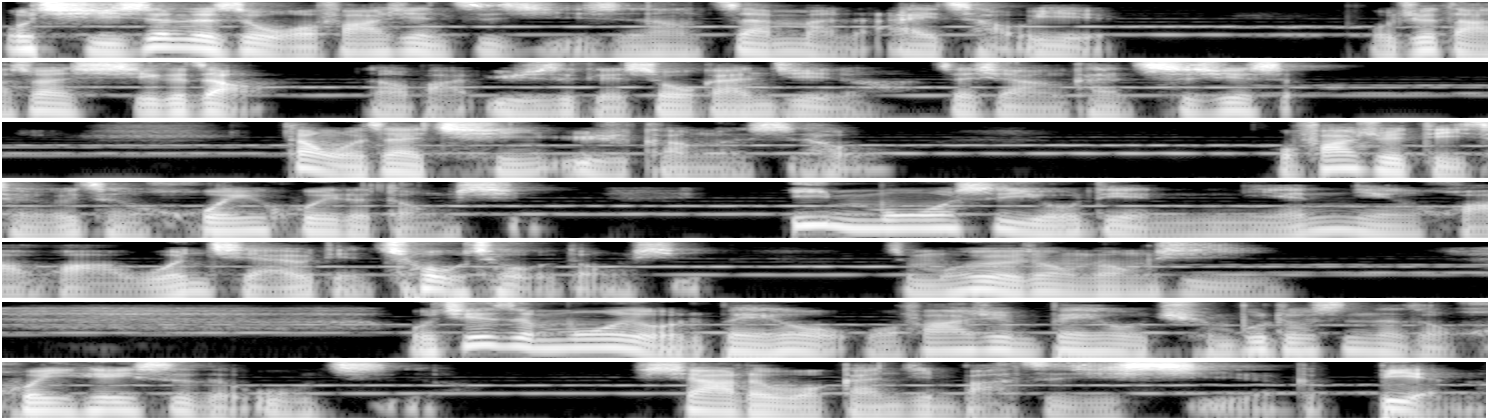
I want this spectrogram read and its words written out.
我起身的时候，我发现自己身上沾满了艾草叶。我就打算洗个澡，然后把浴室给收干净了，再想想看吃些什么。但我在清浴缸的时候，我发觉底层有一层灰灰的东西，一摸是有点黏黏滑滑，闻起来有点臭臭的东西。怎么会有这种东西？我接着摸着我的背后，我发现背后全部都是那种灰黑色的物质，吓得我赶紧把自己洗了个遍哦。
